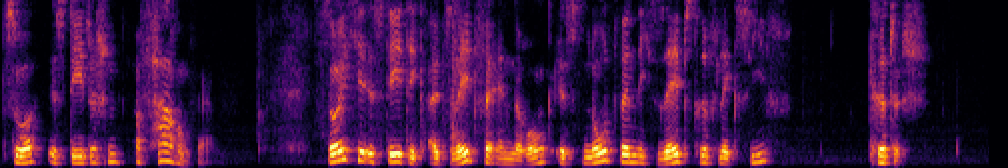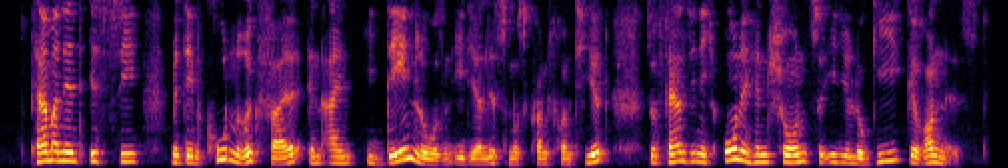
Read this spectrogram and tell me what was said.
zur ästhetischen Erfahrung werden. Solche Ästhetik als Weltveränderung ist notwendig selbstreflexiv, kritisch. Permanent ist sie mit dem kruden Rückfall in einen ideenlosen Idealismus konfrontiert, sofern sie nicht ohnehin schon zur Ideologie geronnen ist.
